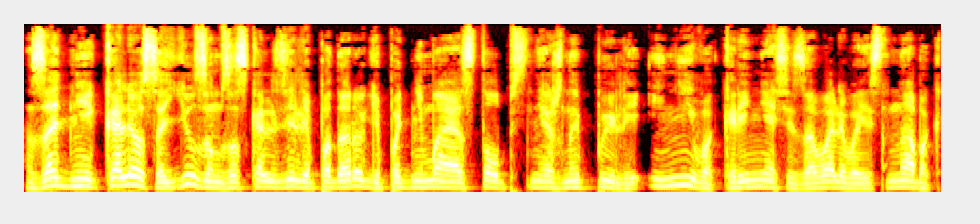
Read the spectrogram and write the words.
Задние колеса юзом заскользили по дороге, поднимая столб снежной пыли, и Нива, коренясь и заваливаясь на бок,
